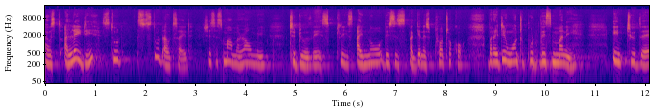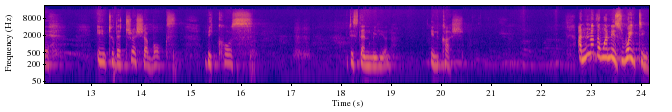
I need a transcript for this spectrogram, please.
I was, a lady stood, stood outside. She says, Mom, around me, to do this. Please, I know this is against protocol, but I didn't want to put this money into the into the treasure box because it is 10 million in cash. Another one is waiting.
